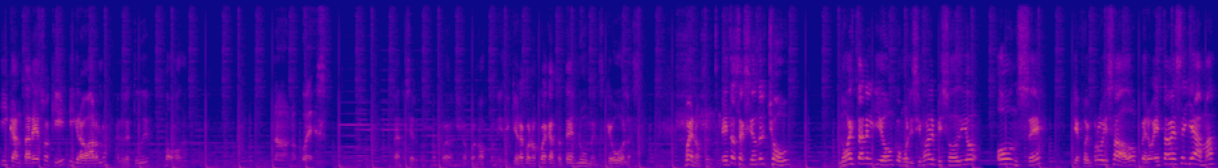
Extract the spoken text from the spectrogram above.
y cantar eso aquí y grabarlo en el estudio. No joda. No, no puedes. Bueno, cierto, no puedo, ni lo conozco. Ni siquiera conozco al cantante de Numens. ¡Qué bolas! Bueno, esta sección del show no está en el guion como lo hicimos en el episodio 11, que fue improvisado, pero esta vez se llama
